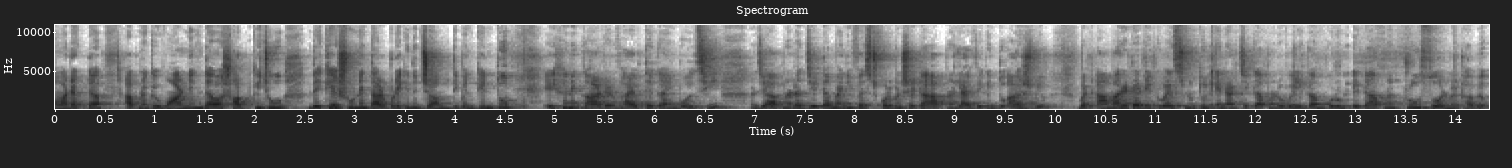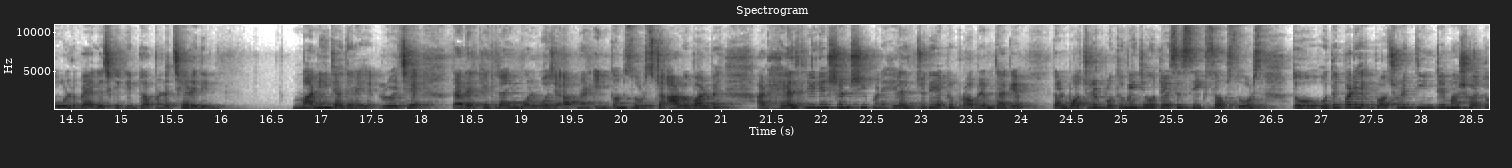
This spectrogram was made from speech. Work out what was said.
আমার একটা আপনাকে ওয়ার্নিং দেওয়া সব কিছু দেখে শুনে তারপরে কিন্তু জাম্প দিবেন। কিন্তু এখানে কার্ডের ভাইব থেকে আমি বলছি যে আপনারা যেটা ম্যানিফেস্ট করবেন, সেটা আপনার লাইফে কিন্তু আসবে। বাট আমার এটা রিকোয়েস্ট নতুন এনার্জিকে আপনারা ওয়েলকাম করুন। এটা আপনার ট্রু সোলমেট হবে। ওল্ড ব্যাগেজকে কিন্তু আপনারা ছেড়ে দিন। মানি যাদের রয়েছে, তাদের ক্ষেত্রে আমি বলব যে আপনার ইনকাম সোর্সটা আরও বাড়বে। আর হেলথ রিলেশনশিপ মানে হেলথ যদি একটা প্রবলেম থাকে, কারণ বছরের প্রথমেই যেহেতু এসে সিক্স অফ সোর্স তো হতে পারে বছরের তিনটে মাস হয়তো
